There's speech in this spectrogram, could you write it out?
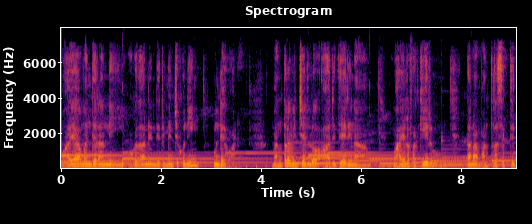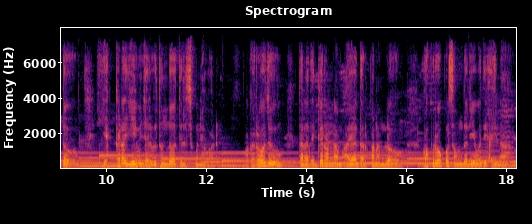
మాయా మందిరాన్ని ఒకదాన్ని నిర్మించుకుని ఉండేవాడు. మంత్ర విద్యల్లో ఆరితేరిన మాయల ఫకీరు తన మంత్రశక్తితో ఎక్కడ ఏమి జరుగుతుందో తెలుసుకునేవాడు. ఒకరోజు తన దగ్గరున్న మాయా దర్పణంలో అపురూప సౌందర్యవతి అయిన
